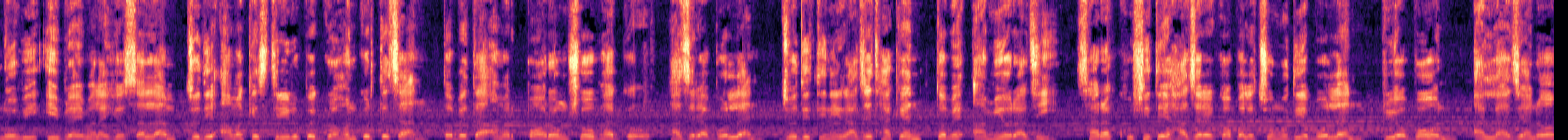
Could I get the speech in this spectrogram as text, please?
নবী ইব্রাহিম আলাইসাল্লাম যদি আমাকে স্ত্রী রূপে গ্রহণ করতে চান, তবে তা আমার পরম সৌভাগ্য। হাজেরা বললেন, যদি তিনি রাজি থাকেন, তবে আমিও রাজি। সারা খুশিতে হাজারের কপালে চুমু দিয়ে বললেন, প্রিয় বোন, আল্লাহ যেন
